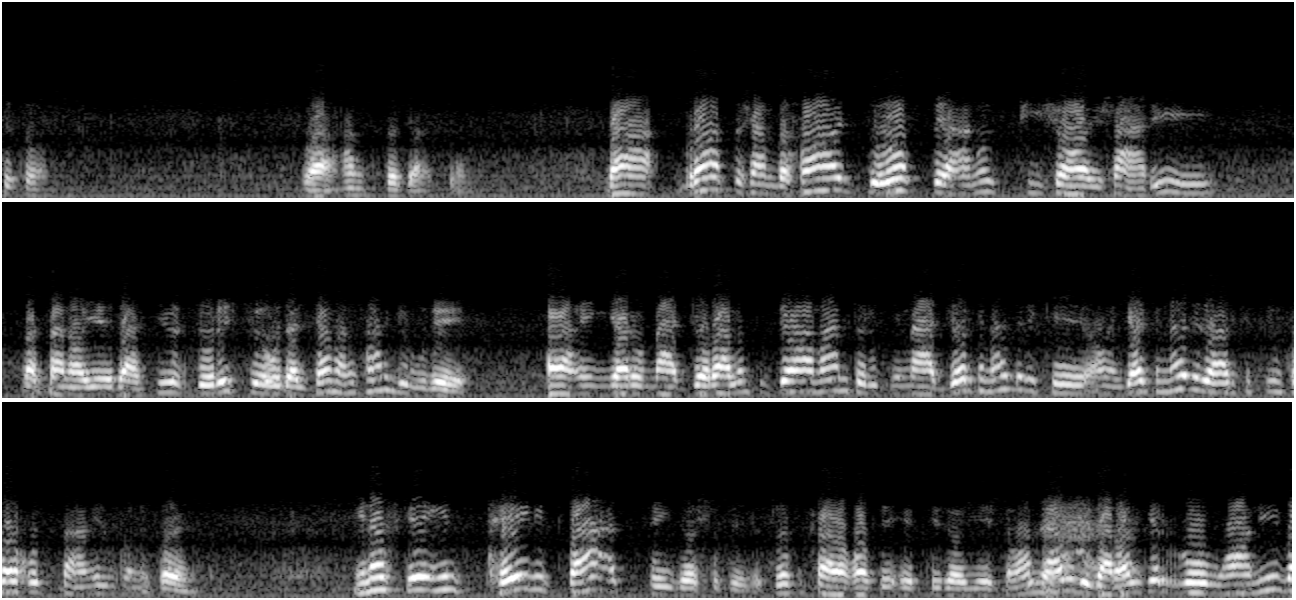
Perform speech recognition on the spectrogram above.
سه و هم سه کردم و راستش هم بخواید درسته هنوز پیشه های شهری و صنایع دستی و دورش توی اودالیته هم هنوز همینجور بوده. آهنگر و نجار الان تو جا هم همینطوری نجار که نداره که آهنگر که نداره هر کسی این کار خود تعمیر می‌کنه کار این است که این خیلی بعد پیدا شده به صورت طبقات ابتدایی اجتماع نبوده در حالی که روحانی و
